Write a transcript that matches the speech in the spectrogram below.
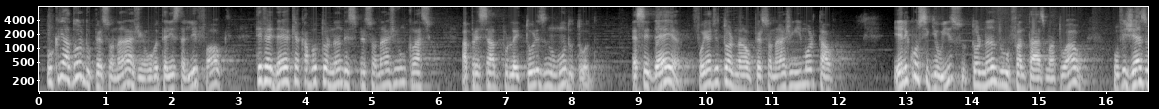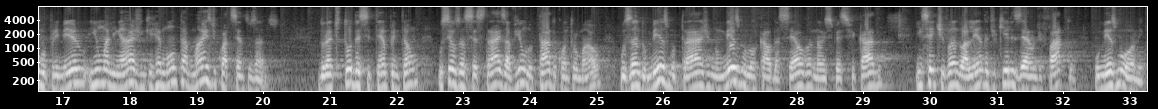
O criador do personagem, o roteirista Lee Falk, teve a ideia que acabou tornando esse personagem um clássico, apreciado por leitores no mundo todo. Essa ideia foi a de tornar o personagem imortal. Ele conseguiu isso tornando o fantasma atual o vigésimo primeiro em uma linhagem que remonta a mais de 400 anos. Durante todo esse tempo, então, os seus ancestrais haviam lutado contra o mal, usando o mesmo traje, no mesmo local da selva, não especificado, incentivando a lenda de que eles eram, de fato, o mesmo homem.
